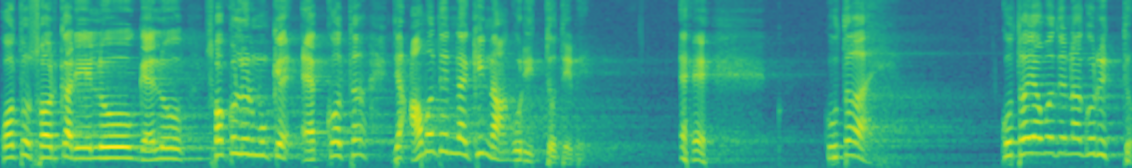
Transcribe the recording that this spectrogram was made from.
কত সরকার এলো, গেল, সকলের মুখে এক কথা, যে আমাদের নাকি নাগরিকত্ব দেবে। কোথায়? কোথায় আমাদের নাগরিকত্ব?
